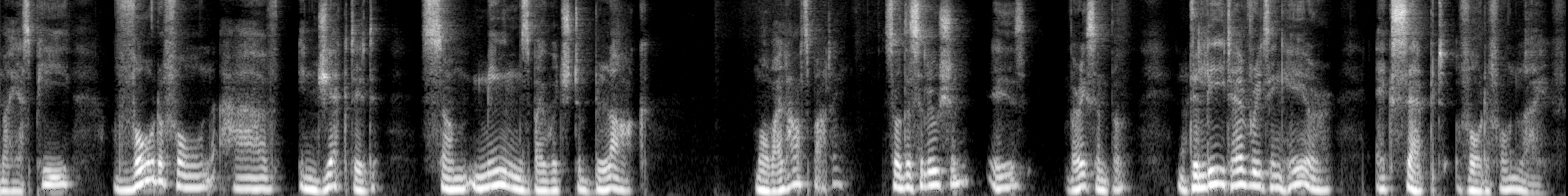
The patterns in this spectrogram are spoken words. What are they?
MISP, Vodafone have injected some means by which to block mobile hotspotting. So the solution is very simple. Delete everything here except Vodafone Live.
